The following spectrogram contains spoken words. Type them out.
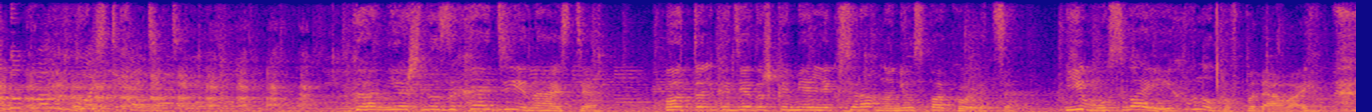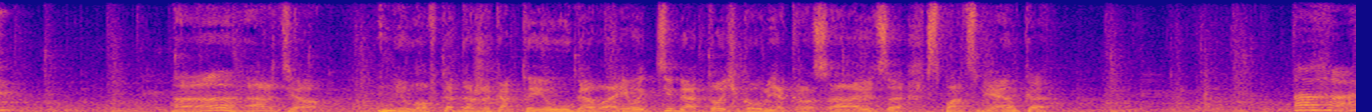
могу к вам в гости ходить. Конечно, заходи, Настя. Вот только дедушка Мельник все равно не успокоится. Ему своих внуков подавай. А, Артем? Неловко даже как-то и уговаривать тебя. Дочка у меня красавица, спортсменка. Ага,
